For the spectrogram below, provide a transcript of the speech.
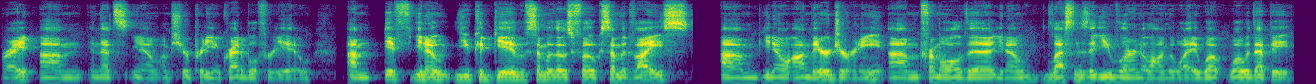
right um, and that's you know i'm sure pretty incredible for you um, if you know you could give some of those folks some advice um, you know on their journey um, from all of the you know lessons that you've learned along the way what what would that be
